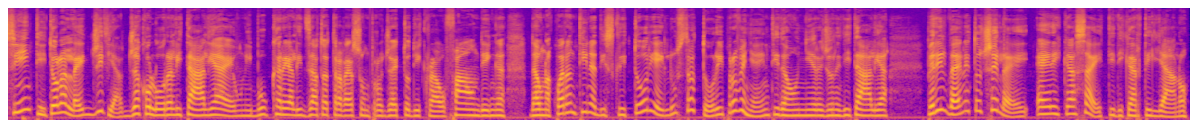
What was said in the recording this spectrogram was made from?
Si intitola Leggi Viaggia Colora l'Italia, è un ebook realizzato attraverso un progetto di crowdfunding da una quarantina di scrittori e illustratori provenienti da ogni regione d'Italia. Per il Veneto c'è lei, Erika Saetti di Cartigliano.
